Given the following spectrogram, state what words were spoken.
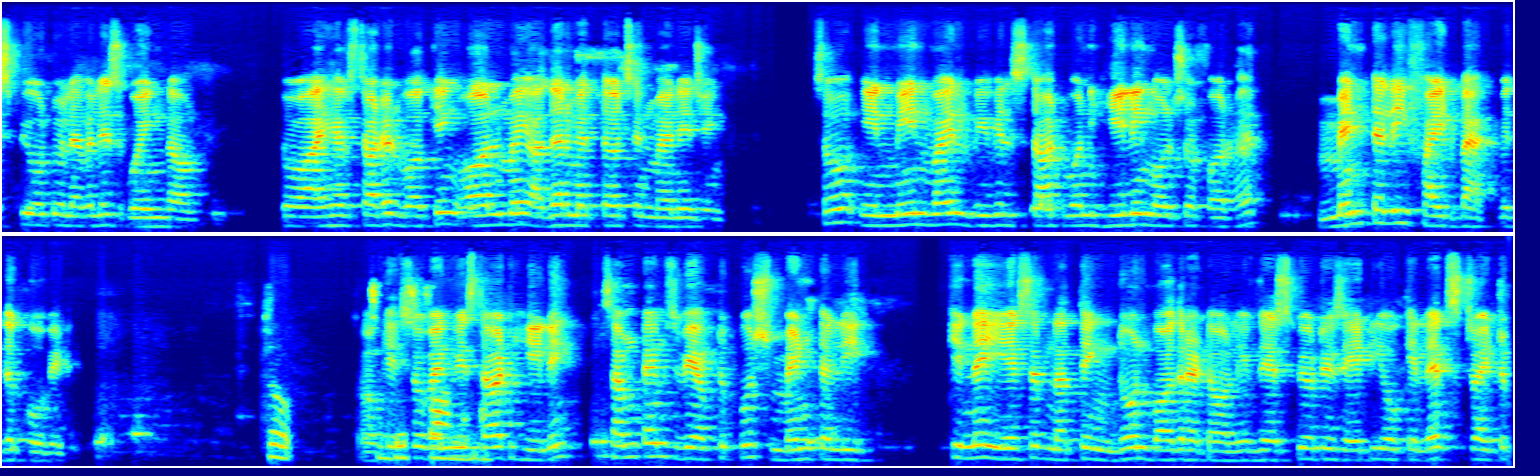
spo2 level is going down. So i have started working all my other methods in managing. So in meanwhile we will start one healing also for her mentally fight back with the covid. True. okay be so when we start healing sometimes we have to push mentally कि नहीं ये सब nothing don't bother at all if the SpO2 is 80 okay let's try to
